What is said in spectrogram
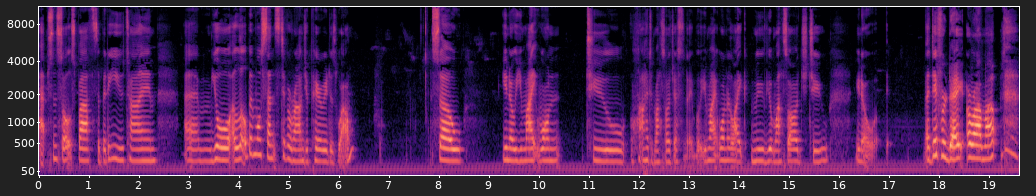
Epsom salts baths, a bit of you time. Um, you're a little bit more sensitive around your period as well. So, you know, you might want to I had a massage yesterday, but you might want to like move your massage to, you know, a different day around that.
